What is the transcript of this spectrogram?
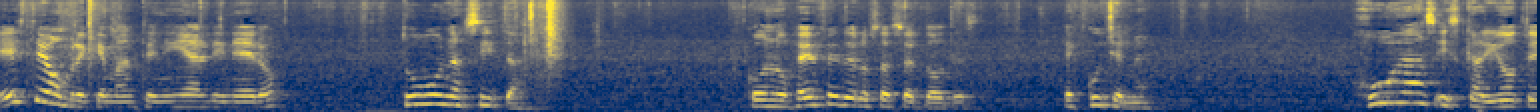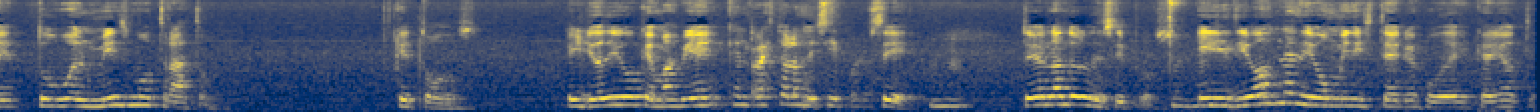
Este hombre que mantenía el dinero tuvo una cita con los jefes de los sacerdotes. Escúchenme. Judas Iscariote tuvo el mismo trato que todos. Y yo digo que más bien, Que el resto de los discípulos. sí, Estoy hablando de los discípulos. Y Dios le dio un ministerio a Judas Iscariote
